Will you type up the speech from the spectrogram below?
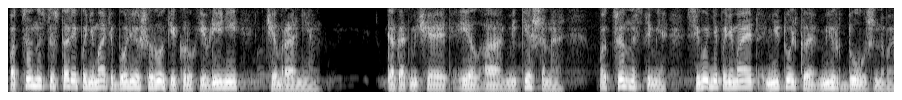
Под ценностью стали понимать более широкий круг явлений, чем ранее. Как отмечает Эл А. Микешина, под ценностями сегодня понимает не только мир должного,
